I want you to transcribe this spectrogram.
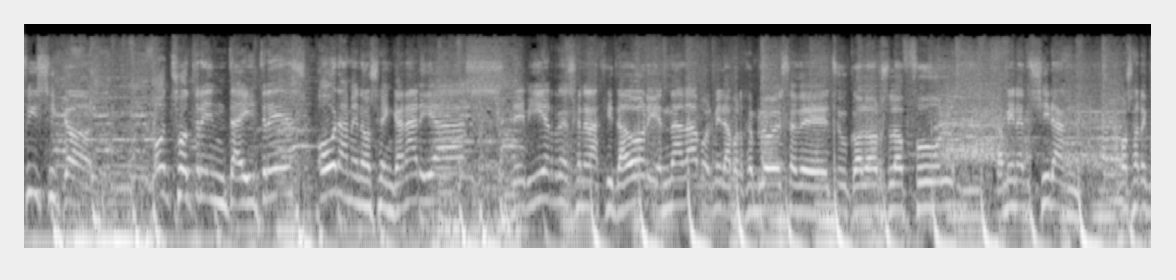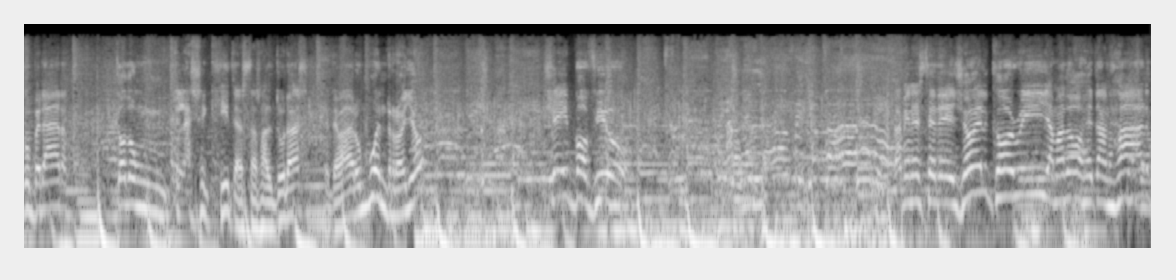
Physical. 8.33, hora menos en Canarias. de viernes en el agitador y en nada, pues mira, por ejemplo, ese de Two Colors Love Full, también Ed Sheeran. Vamos a recuperar todo un classic hit a estas alturas que te va a dar un buen rollo. Shape of You. También este de Joel Corey llamado Head and Heart.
